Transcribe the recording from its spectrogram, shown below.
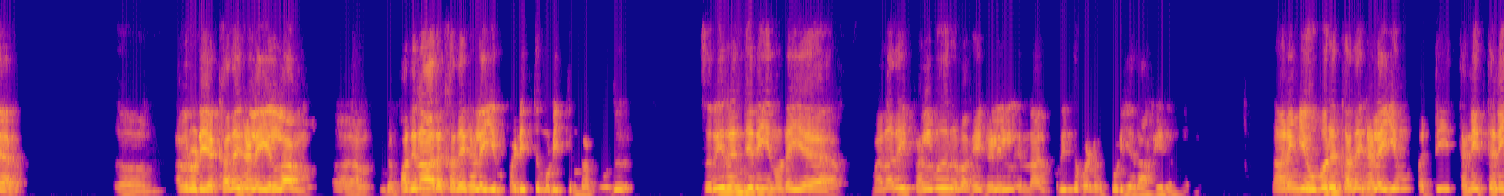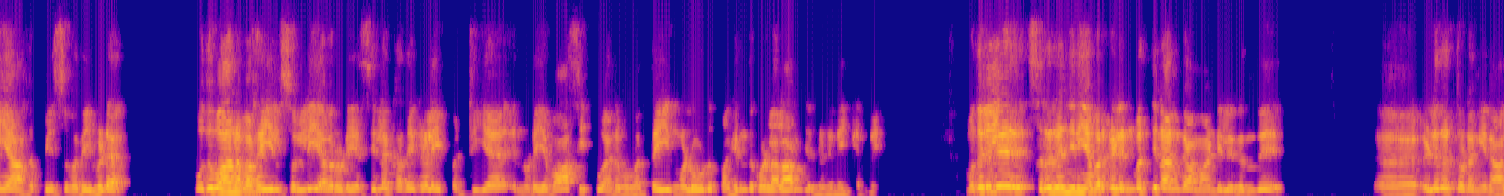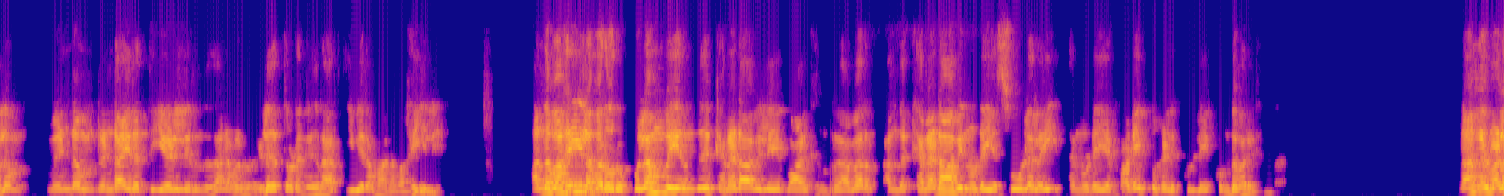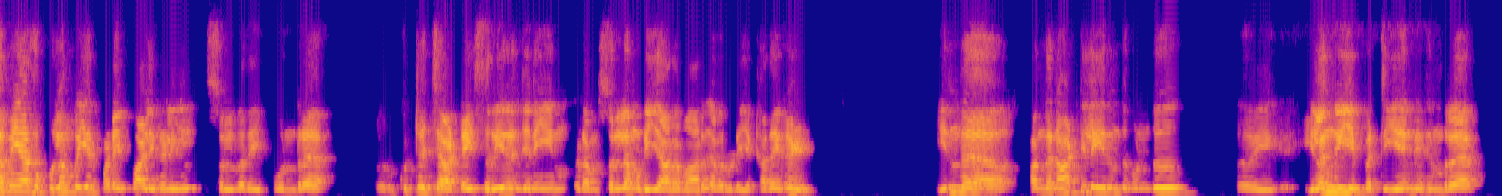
அவருடைய கதைகளை எல்லாம் இந்த பதினாறு கதைகளையும் படித்து முடிக்கின்ற போது ஸ்ரீரஞ்சனியினுடைய மனதை பல்வேறு வகைகளில் என்னால் புரிந்து கொள்ளக்கூடியதாக இருந்தது. நான் இங்கே ஒவ்வொரு கதைகளையும் பற்றி தனித்தனியாக பேசுவதை விட பொதுவான வகையில் சொல்லி அவருடைய சில கதைகளை பற்றிய என்னுடைய வாசிப்பு அனுபவத்தை உங்களோடு பகிர்ந்து கொள்ளலாம் என்று நினைக்கின்றேன். முதலிலே சிறுரஞ்சினி அவர்கள் எண்பத்தி நான்காம் ஆண்டிலிருந்து எழுதத் தொடங்கினாலும் மீண்டும் இரண்டாயிரத்தி ஏழில் இருந்துதான் அவர் எழுதத் தொடங்குகிறார் தீவிரமான வகையிலே. அந்த வகையில் அவர் ஒரு புலம்பெயர்ந்து கனடாவிலே வாழ்கின்ற அவர் அந்த கனடாவினுடைய சூழலை தன்னுடைய படைப்புகளுக்குள்ளே கொண்டு வருகின்றார். நாங்கள் வளமையாக புலம்பெயர் படைப்பாளிகளில் சொல்வதை போன்ற ஒரு குற்றச்சாட்டை ஸ்ரீரஞ்சனியிடம் சொல்ல முடியாதவாறு அவருடைய கதைகள் இந்த அந்த நாட்டிலே இருந்து கொண்டு இலங்கையை பற்றி இயங்குகின்ற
